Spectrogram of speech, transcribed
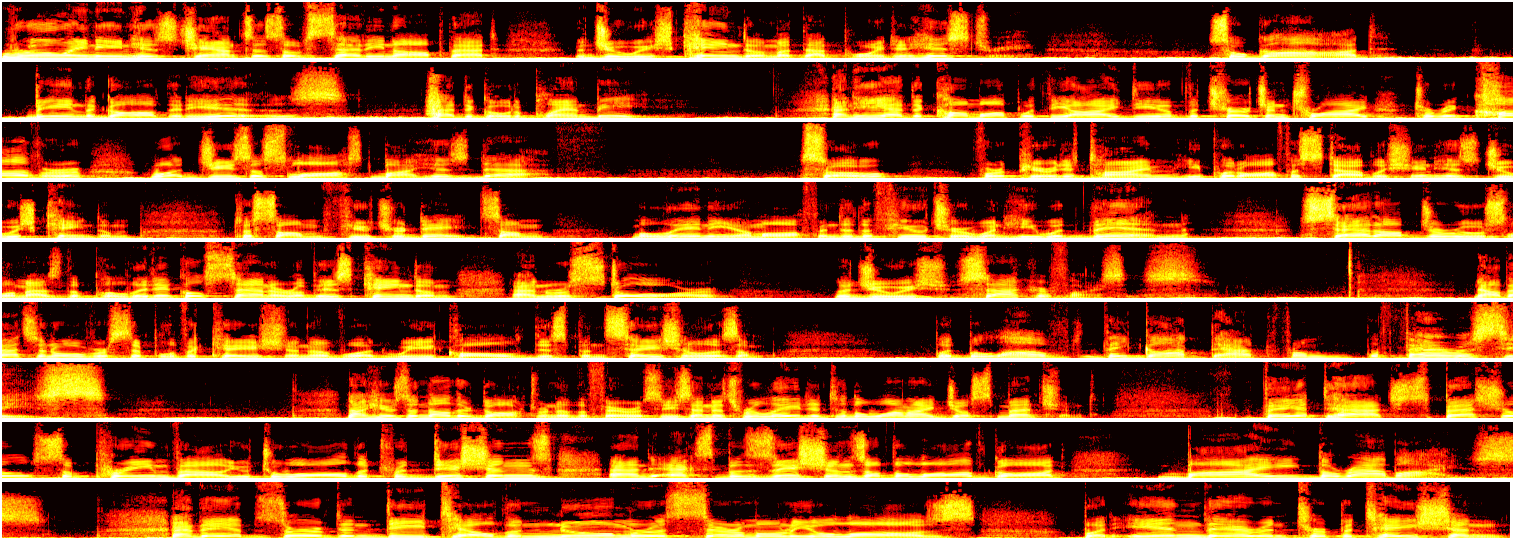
ruining his chances of setting up that Jewish kingdom at that point in history. So God, being the God that he is, had to go to plan B. And he had to come up with the idea of the church and try to recover what Jesus lost by his death. So, for a period of time, he put off establishing his Jewish kingdom to some future date, some millennium off into the future when he would then set up Jerusalem as the political center of his kingdom and restore the Jewish sacrifices. Now, that's an oversimplification of what we call dispensationalism. But, beloved, they got that from the Pharisees. Now, here's another doctrine of the Pharisees, and it's related to the one I just mentioned. They attach special, supreme value to all the traditions and expositions of the law of God by the rabbis. And they observed in detail the numerous ceremonial laws, but in their interpretation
